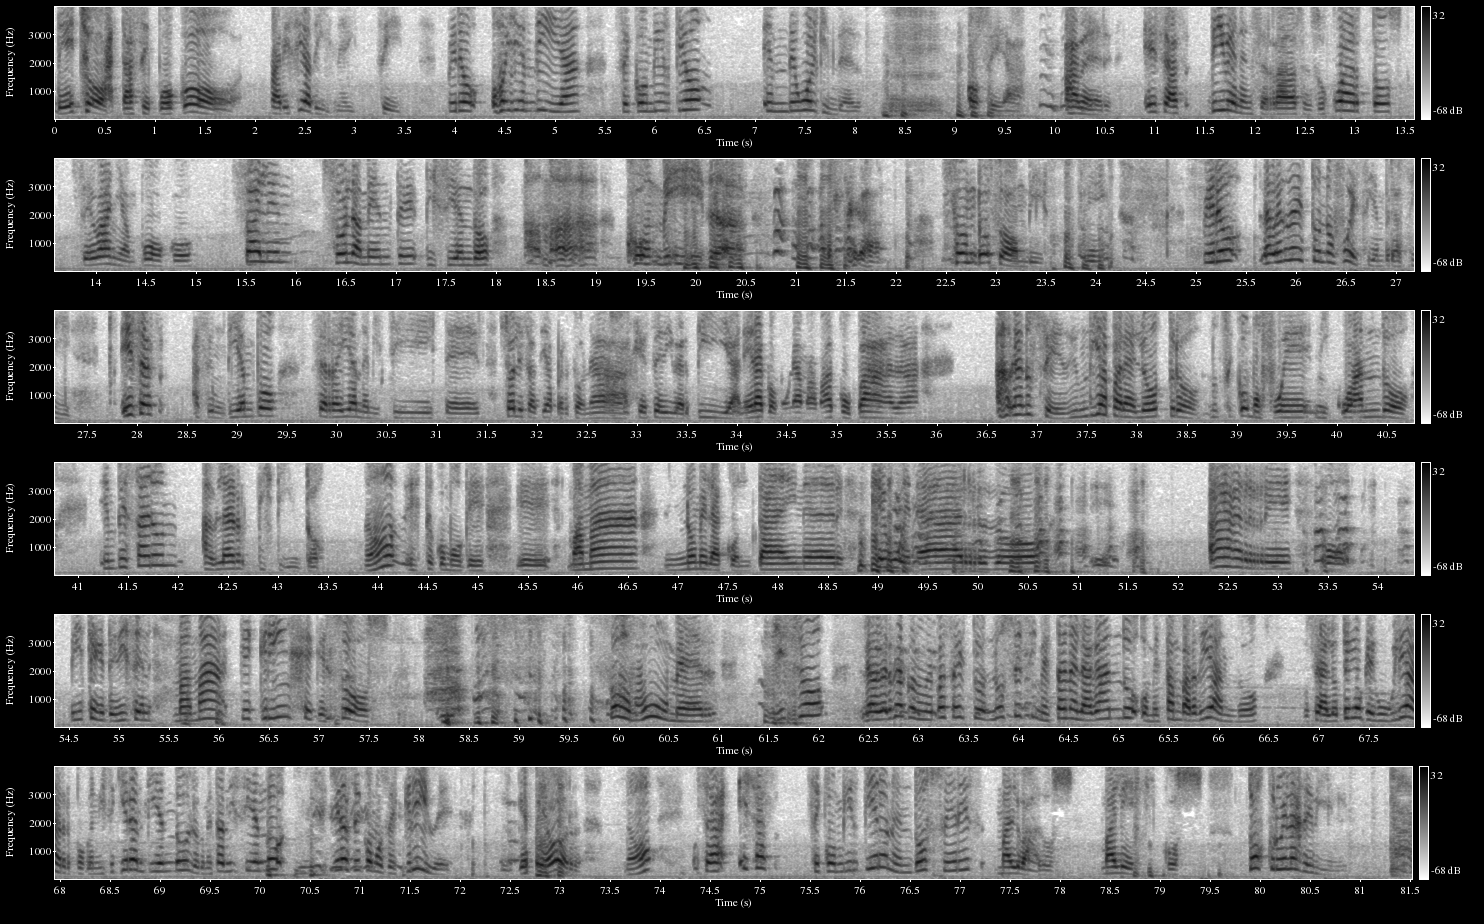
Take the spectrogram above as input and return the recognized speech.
De hecho, hasta hace poco parecía Disney, sí. Pero hoy en día se convirtió en The Walking Dead. O sea, a ver, ellas viven encerradas en sus cuartos, se bañan poco, salen solamente diciendo, mamá, comida. O sea, son dos zombies. ¿sí? Pero la verdad esto no fue siempre así. Ellas hace un tiempo se reían de mis chistes, yo les hacía personajes, se divertían, era como una mamá copada. Ahora no sé, de un día para el otro, no sé cómo fue ni cuándo, empezaron a hablar distinto. ¿No? Esto como que, eh, mamá, no me la container, qué buenardo, eh, arre, o, viste que te dicen, mamá, qué cringe que sos, sos boomer. Y yo, la verdad, cuando me pasa esto, no sé si me están halagando o me están bardeando. O sea, lo tengo que googlear, porque ni siquiera entiendo lo que me están diciendo y ni siquiera sé cómo se escribe, lo que es peor, ¿no? O sea, ellas se convirtieron en dos seres malvados, maléficos, dos cruelas de vil.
